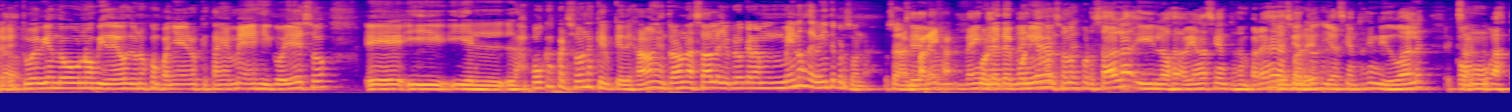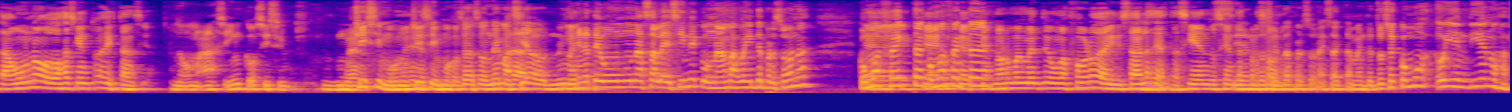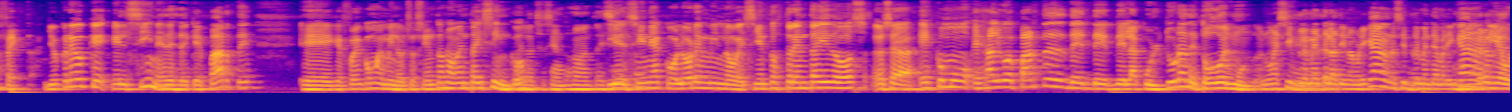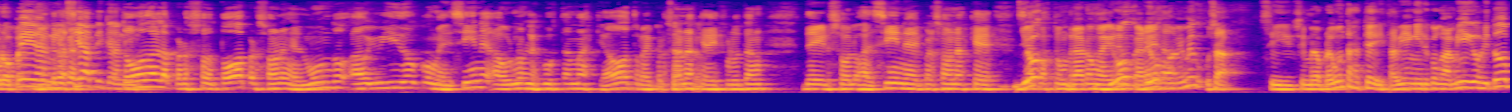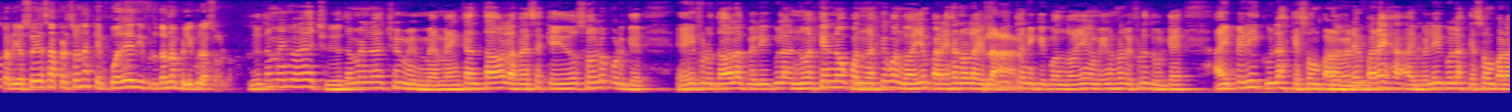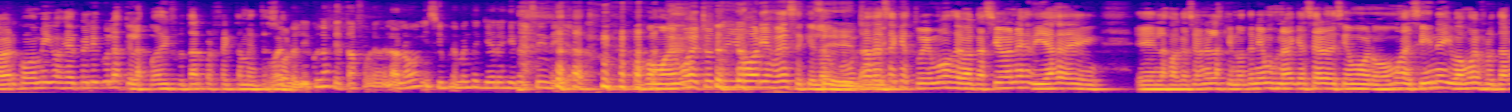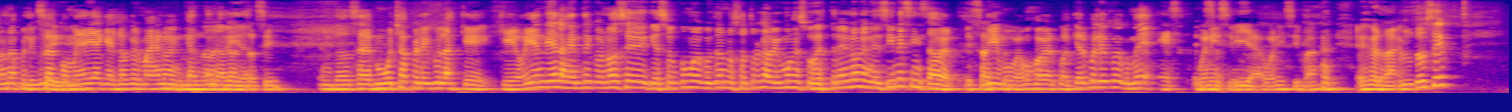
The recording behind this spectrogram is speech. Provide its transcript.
estuve viendo unos videos de unos compañeros que están en México y eso, eh, y, y el- las pocas personas que, que dejaban entrar a una sala, yo creo que eran menos de 20 personas, o sea, en pareja. 20, porque te 20 ponían personas por sala y los habían asientos en pareja, y En asientos, pareja. y asientos individuales Exacto. con hasta uno o dos asientos de distancia. No, más, cinco, sí, sí. Muchísimos, Bueno, muchísimos. O sea, son demasiados. Imagínate un- una sala de cine con nada más 20 personas. ¿Cómo Que- afecta? que- ¿Cómo afecta? que es normalmente un aforo de salas de hasta 100, 200 100, personas. 200 personas, exactamente. Entonces, ¿cómo hoy en día nos afecta? Yo creo que el cine, desde que parte, eh, que fue como en 1895, 1895. y el cine a color en 1932, o sea, es como, es algo parte de, de- de la cultura de todo el mundo. No es simplemente Sí. latinoamericana, no es simplemente americana, ni que- europea, ni asiática. ni- Toda, la perso- toda persona en el mundo ha vivido con el cine. A unos les gusta más que a otros. Hay personas Exacto. que disfrutan de ir solos al cine. Hay personas que Yo- se acostumbraron a ir yo- en pareja. yo- a mí me, o sea, si, si me lo preguntas, ok, está bien ir con amigos y todo, pero yo soy de esas personas que puede disfrutar una película solo. Yo también lo he hecho, yo también lo he hecho y me, me- me ha encantado las veces que he ido solo porque he disfrutado la película. No es que no, cuando es que cuando hay en pareja no la disfruten Claro. ni que cuando hay en amigos no la disfruten, porque hay películas que son para ver en pareja, hay películas que son para ver con amigos y hay películas que las puedes disfrutar perfectamente O hay solo. películas que está fuera del alón y simplemente quieres ir al cine y ya. O como hemos hecho tú y yo varias veces, que Sí, muchas también. veces que estuvimos de vacaciones, días en, en las vacaciones en las que no teníamos nada que hacer, decíamos, bueno, vamos al cine y vamos a disfrutar una película Sí. de comedia, que es lo que más nos encanta en la me vida. encanta, sí. Entonces, muchas películas que, que hoy en día la gente conoce, que son como de culto, nosotros la vimos en sus estrenos en el cine sin saber. Exacto. Dijimos, vamos a ver cualquier película de comedia, esa, buenísimo. Y ya, buenísima. es verdad. Entonces,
